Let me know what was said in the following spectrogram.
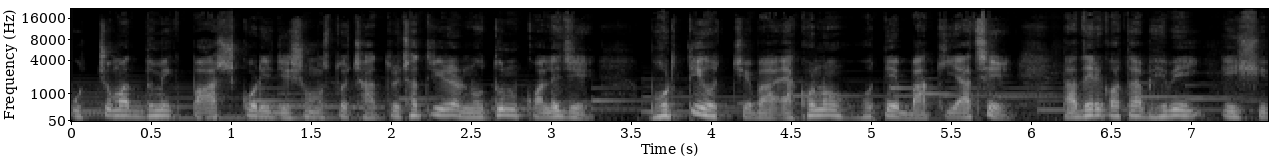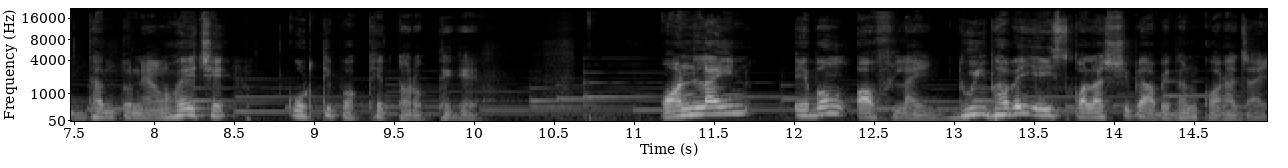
উচ্চ মাধ্যমিক পাশ করে যে সমস্ত ছাত্রছাত্রীরা নতুন কলেজে ভর্তি হচ্ছে বা এখনও হতে বাকি আছে, তাদের কথা ভেবেই এই সিদ্ধান্ত নেওয়া হয়েছে কর্তৃপক্ষের তরফ থেকে। অনলাইন এবং অফলাইন দুইভাবেই এই স্কলারশিপে আবেদন করা যায়।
